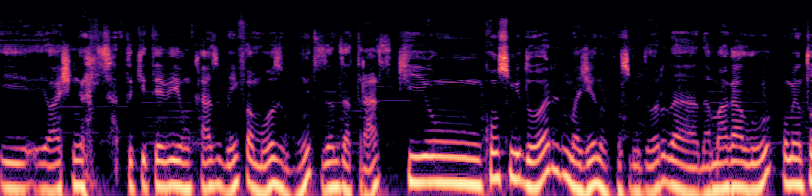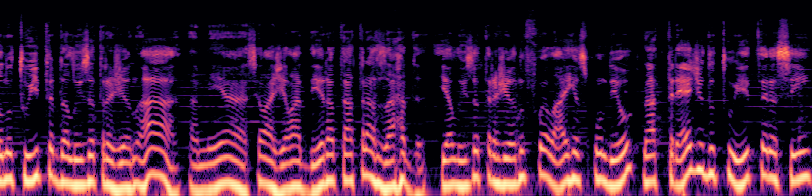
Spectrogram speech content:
E eu acho engraçado que teve um caso bem famoso, muitos anos atrás, que um consumidor, imagina, um consumidor da, da Magalu, comentou no Twitter da Luísa Trajano: Ah, a minha, sei lá, geladeira tá atrasada. E a Luísa Trajano foi lá e respondeu na thread do Twitter assim:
